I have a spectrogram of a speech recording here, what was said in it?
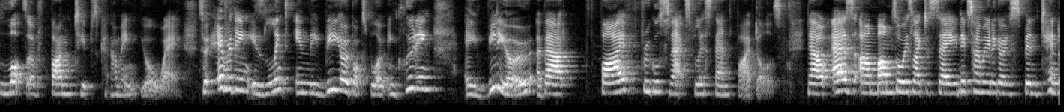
lots of fun tips coming your way. So everything is linked in the video box below, including a video about five frugal snacks for less than $5. Now, as our mums always like to say, next time we're gonna go spend $10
